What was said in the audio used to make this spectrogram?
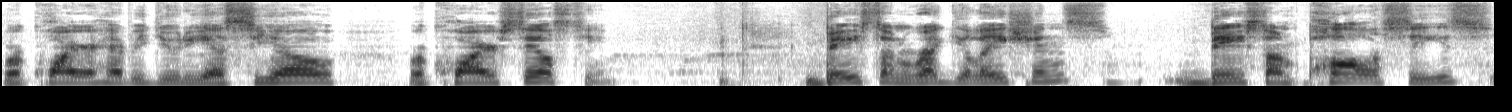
require heavy duty SEO, require sales team. Based on regulations, based on policies,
